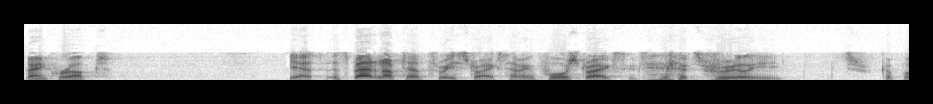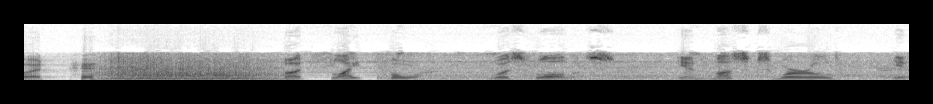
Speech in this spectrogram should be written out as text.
bankrupt. Yeah, it's, it's bad enough to have three strikes. Having four strikes, it's really kaput. But Flight 4 was flawless. In Musk's world, it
